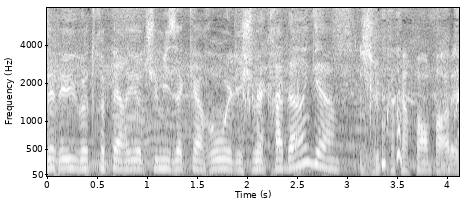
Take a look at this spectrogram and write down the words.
Vous avez eu votre période chemise à carreaux et les cheveux cradingues Je préfère pas en parler.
